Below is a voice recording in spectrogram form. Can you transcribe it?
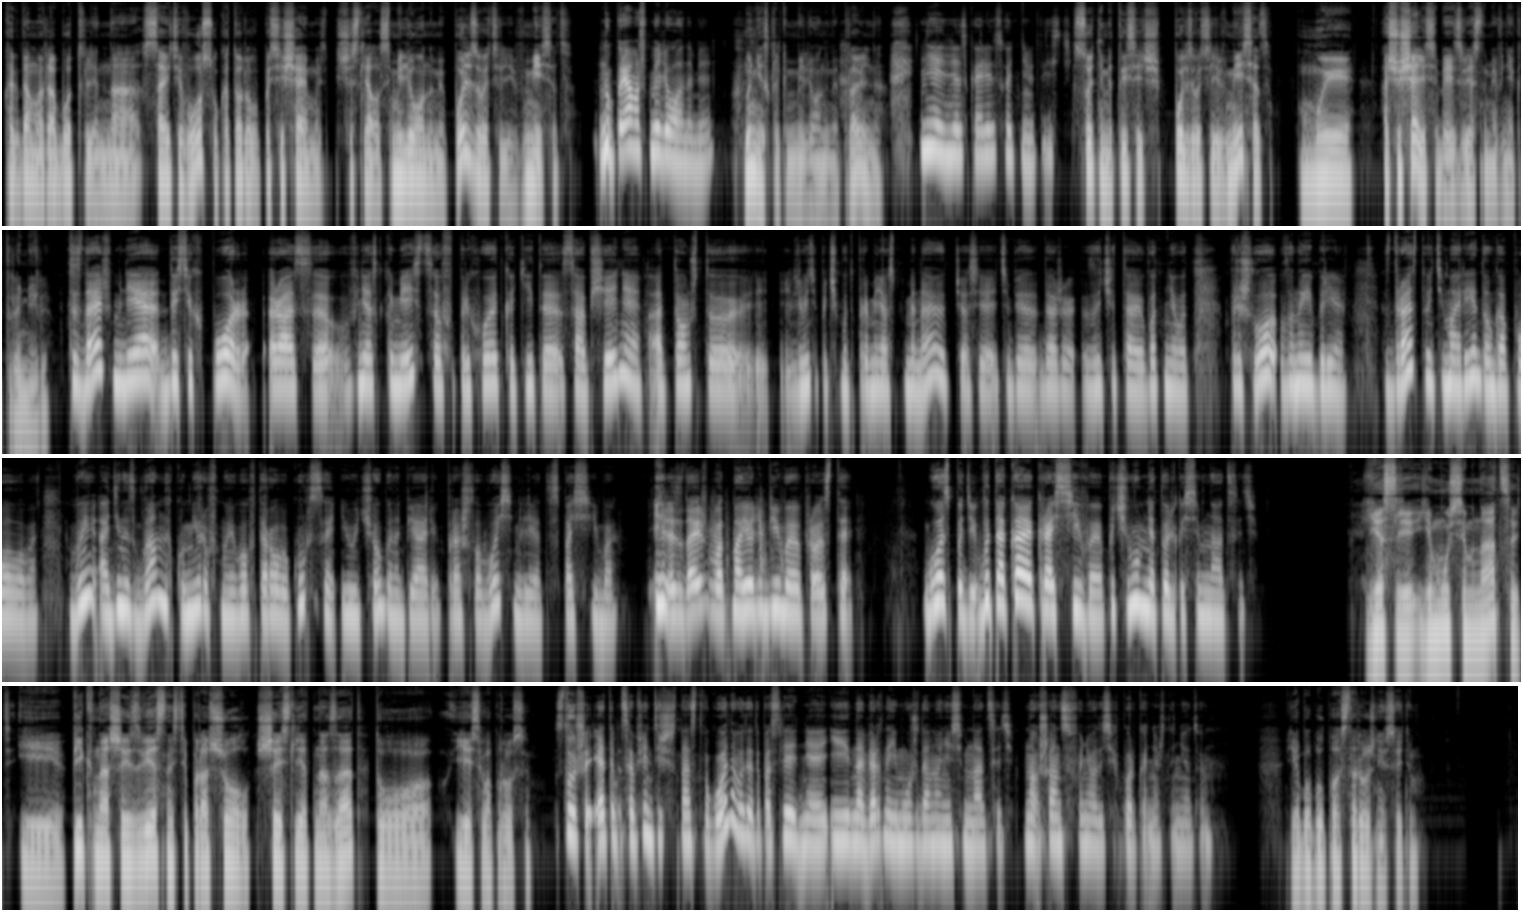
Когда мы работали на сайте ВОС, у которого посещаемость исчислялась миллионами пользователей в месяц, Ну, прям уж миллионами. ну, несколькими миллионами, правильно? Не, не, скорее сотнями тысяч. Сотнями тысяч пользователей в месяц мы ощущали себя известными в некоторой мере. Ты знаешь, мне до сих пор раз э, в несколько месяцев приходят какие-то сообщения о том, что люди почему-то про меня вспоминают. Сейчас я тебе даже зачитаю. Вот мне вот пришло в ноябре. Здравствуйте, Мария Долгополова. Вы один из главных кумиров моего второго курса и учебы на пиаре. Прошло 8 лет. Спасибо. Или, знаешь, вот мое любимое просто. Господи, вы такая красивая. Почему мне только 17? Если ему 17 и пик нашей известности прошел 6 лет назад, то есть вопросы. Слушай, это сообщение 2016 года, вот это последнее, и, наверное, ему уже давно не 17. Но шансов у него до сих пор, конечно, нету. Я бы был поосторожнее с этим.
